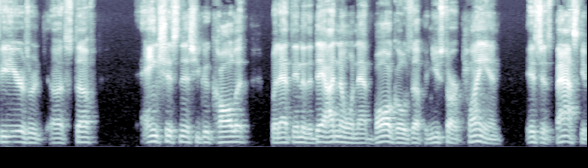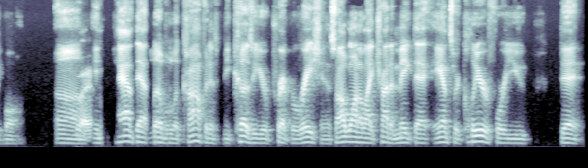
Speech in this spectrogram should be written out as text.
fears or uh, stuff, anxiousness, you could call it. But at the end of the day, I know when that ball goes up and you start playing, it's just basketball. Um, right. and you have that level of confidence because of your preparation. And so I want to like try to make that answer clear for you that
